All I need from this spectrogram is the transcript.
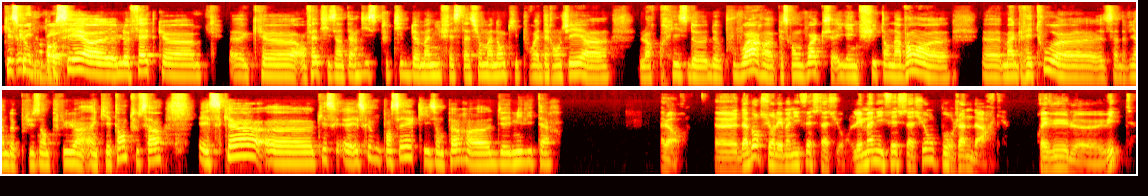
Qu'est-ce oui, que vous pensez euh, le fait que, euh, que, en fait, ils interdisent tout type de manifestation maintenant qui pourrait déranger leur prise de, de pouvoir, parce qu'on voit qu'il y a une fuite en avant. malgré tout, ça devient de plus en plus inquiétant tout ça. Est-ce que, qu'est-ce- est-ce que vous pensez qu'ils ont peur des militaires? alors, euh, d'abord sur les manifestations. Les manifestations pour Jeanne d'Arc, prévues le 8,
